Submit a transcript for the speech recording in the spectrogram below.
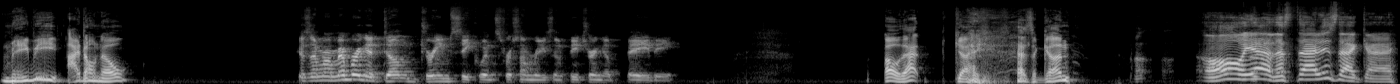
Maybe. I don't know. because I'm remembering a dumb dream sequence for some reason featuring a baby. Oh, that guy has a gun. Uh, oh yeah, that's that is that guy.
